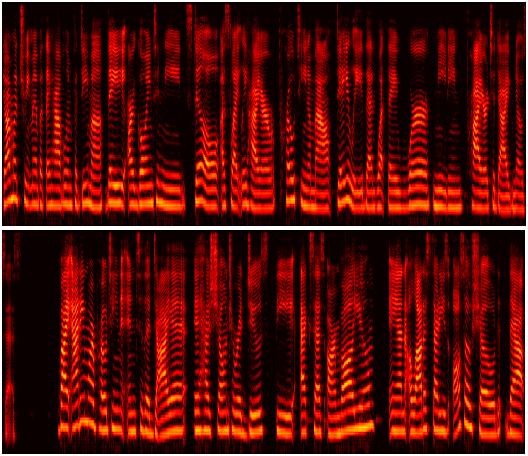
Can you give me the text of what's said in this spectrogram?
done with treatment, but they have lymphedema, they are going to need still a slightly higher protein amount daily than what they were needing prior to diagnosis. By adding more protein into the diet, it has shown to reduce the excess arm volume. And a lot of studies also showed that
